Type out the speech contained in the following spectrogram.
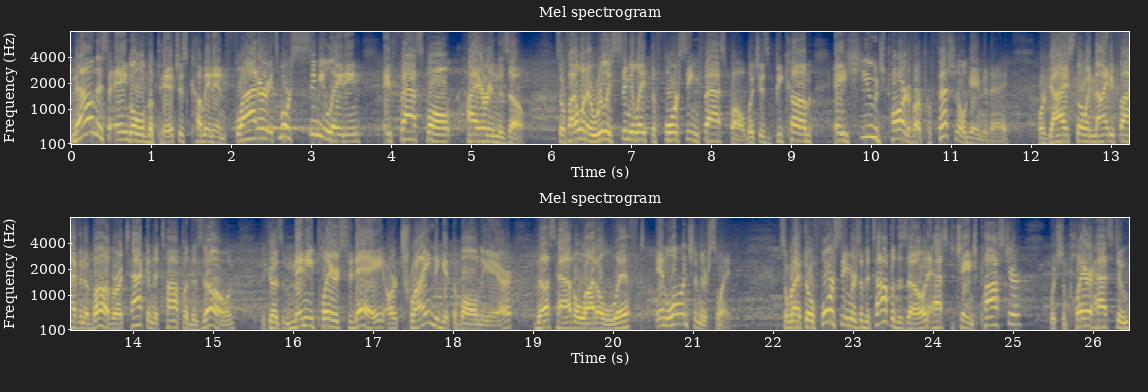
Now this angle of the pitch is coming in flatter. It's more simulating a fastball higher in the zone. So if I want to really simulate the four-seam fastball, which has become a huge part of our professional game today, where guys throwing 95 and above are attacking the top of the zone because many players today are trying to get the ball in the air, thus have a lot of lift and launch in their swing. So when I throw four seamers at the top of the zone, it has to change posture, which the player has to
